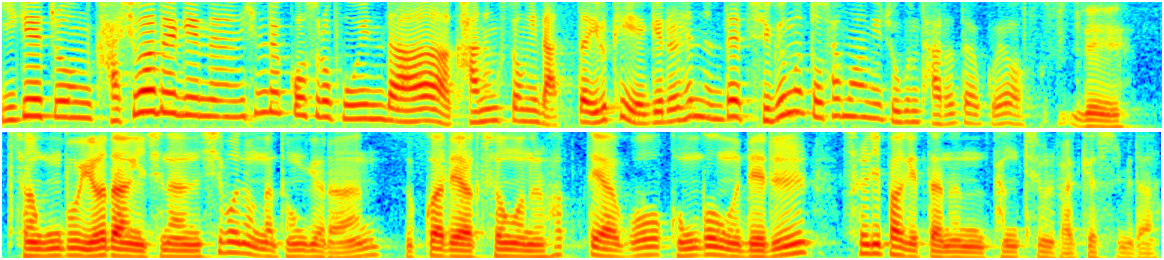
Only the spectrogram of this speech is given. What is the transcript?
이게 좀 가시화되기는 힘들 것으로 보인다, 가능성이 낮다 이렇게 얘기를 했는데 지금은 또 상황이 조금 다르다고요. 네. 정부 여당이 지난 15년간 동결한 의과대학 정원을 확대하고 공공의대를 설립하겠다는 방침을 밝혔습니다.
